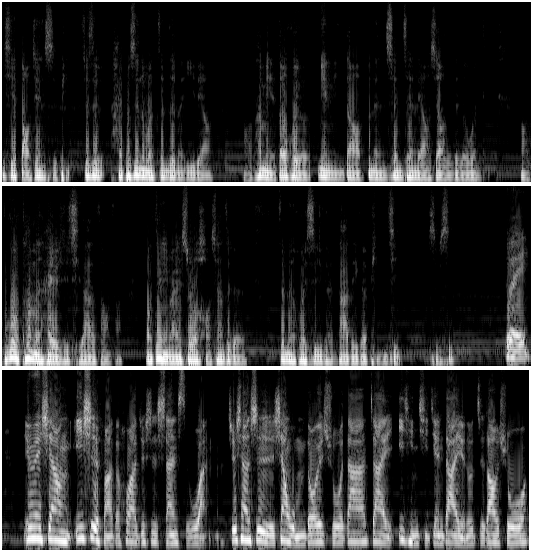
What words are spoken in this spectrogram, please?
一些保健食品，就是还不是那么真正的医疗哦，他们也都会有面临到不能声称疗效的这个问题。哦，不过他们还有一些其他的方法哦。对你们来说，好像这个真的会是一个很大的一个瓶颈，是不是？对，因为像医事法的话，就是三十万，就像是像我们都会说，大家在疫情期间，大家也都知道说，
